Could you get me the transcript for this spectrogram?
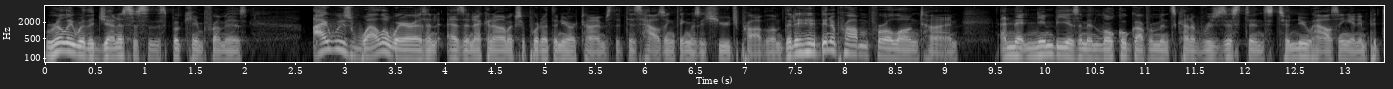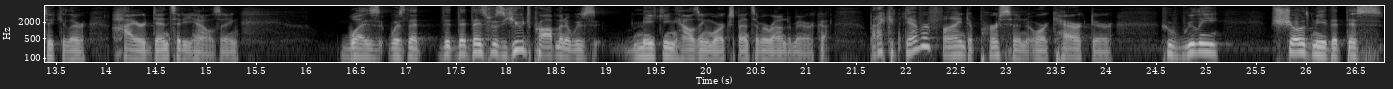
really where the genesis of this book came from is I was well aware as an, as an economics reporter at the New York Times that this housing thing was a huge problem, that it had been a problem for a long time, and that NIMBYism and local government's kind of resistance to new housing, and in particular higher density housing, was was that, that that this was a huge problem and it was making housing more expensive around America. But I could never find a person or a character who really showed me that this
